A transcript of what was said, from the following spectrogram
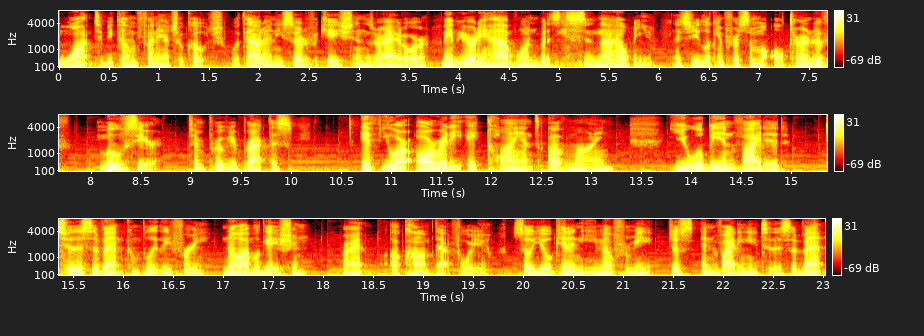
want to become financial coach without any certifications, right? Or maybe you already have one, but it's not helping you. And so you're looking for some alternative moves here to improve your practice. If you are already a client of mine, you will be invited to this event completely free, no obligation, right? I'll comp that for you. So you'll get an email from me just inviting you to this event.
